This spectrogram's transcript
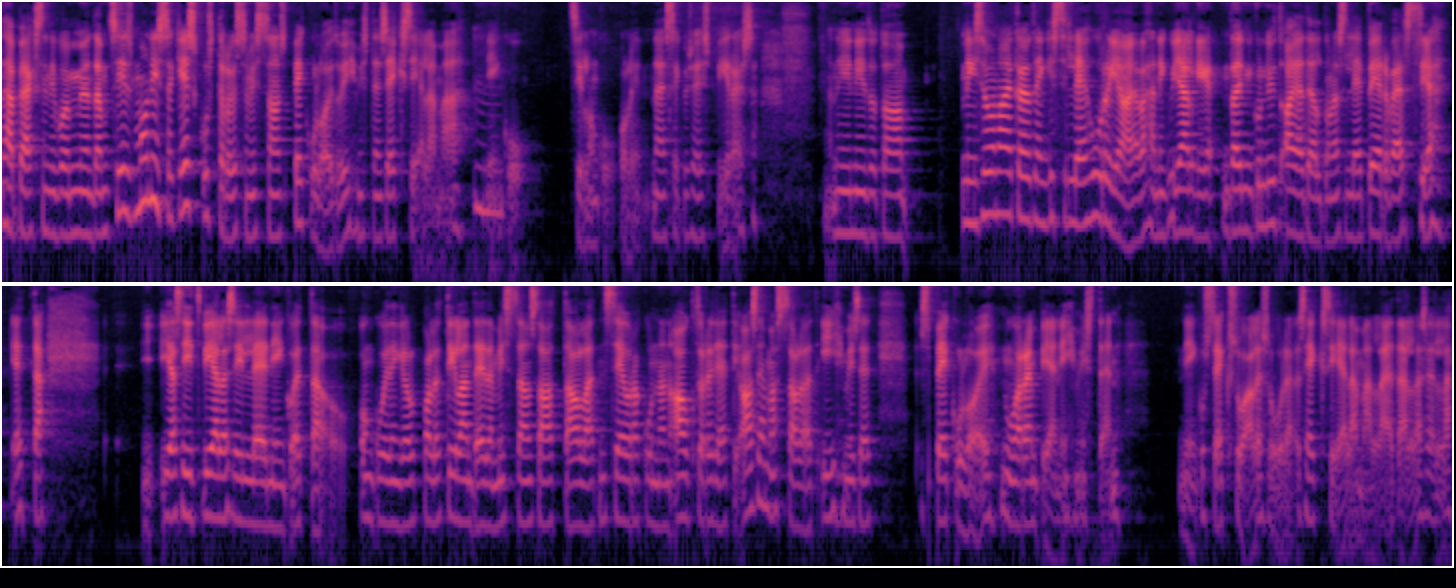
häpeäkseni voi myöntää, mutta siis monissa keskusteluissa, missä on spekuloitu ihmisten seksielämää, mm. niin kuin silloin kun olin näissä kyseisissä piireissä, niin, niin, tota, niin se on aika jotenkin silleen hurjaa ja vähän niin kuin jälki, tai niin kuin nyt ajateltuna silleen perversiä, että ja sitten vielä silleen, niin kuin, että on kuitenkin ollut paljon tilanteita, missä on saattaa olla, että ne seurakunnan auktoriteettiasemassa olevat ihmiset spekuloi nuorempien ihmisten niin kuin seksuaalisuuden, seksielämällä ja tällaisella,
